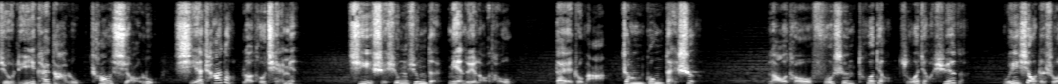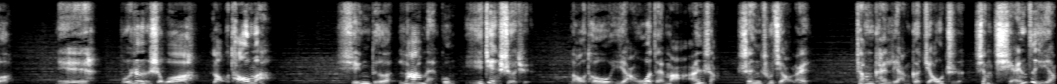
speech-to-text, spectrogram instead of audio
就离开大路，抄小路斜插到老头前面，气势汹汹的面对老头，带着马张弓待射。老头俯身脱掉左脚靴子，微笑着说：“你不认识我老饕吗？”邢德拉满弓，一箭射去，老头仰卧在马鞍上，伸出脚来。张开两个脚趾，像钳子一样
